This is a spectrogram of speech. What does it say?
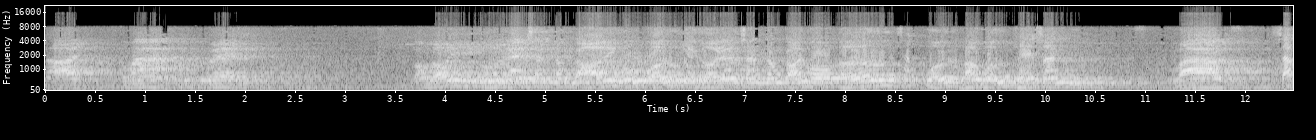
rồi câu a câu b. Còn đối với những người đang sanh trong cõi, ngũ quẩn và người đang sanh trong cõi vô tưởng, sắc quẩn, thọ quẩn thể sanh. Và sắc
